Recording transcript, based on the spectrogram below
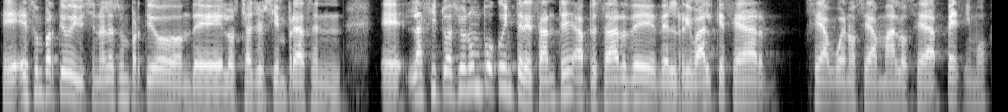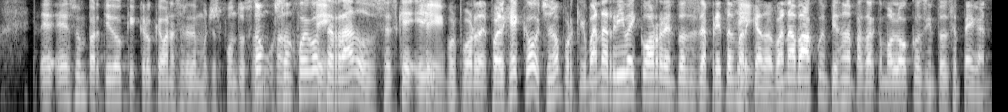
eh, es un partido divisional, es un partido donde los Chargers siempre hacen eh, la situación un poco interesante, a pesar de, del rival que sea sea bueno, sea malo, sea pésimo. E, es un partido que creo que van a ser de muchos puntos. Son, son, son juegos sí. cerrados, es que eh, sí. por, por, por, el head coach, ¿no? Porque van arriba y corren, entonces se aprieta el sí. marcador. Van abajo, empiezan a pasar como locos y entonces se pegan.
